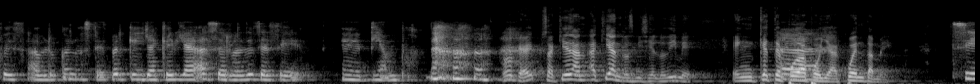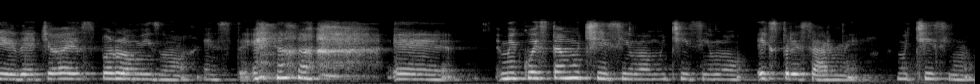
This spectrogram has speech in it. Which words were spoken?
pues hablo con usted porque ya quería hacerlo desde hace eh, tiempo. Ok, pues aquí, aquí andas, mi cielo. Dime, ¿en qué te puedo Ah. apoyar? Cuéntame. Sí, de hecho es por lo mismo, este, eh, me cuesta muchísimo, muchísimo expresarme, muchísimo,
